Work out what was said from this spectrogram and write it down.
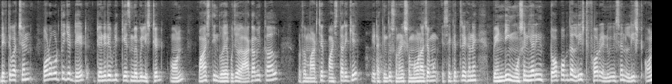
দেখতে পাচ্ছেন, পরবর্তী যে date tentatively case may be listed on পাঁচ তিন দু হাজার পঁচিশ, আগামীকাল, অর্থাৎ মার্চের পাঁচ তারিখে, এটা কিন্তু শুনানির সম্ভাবনা আছে এবং সেক্ষেত্রে এখানে pending motion hearing top of the list for admission list on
